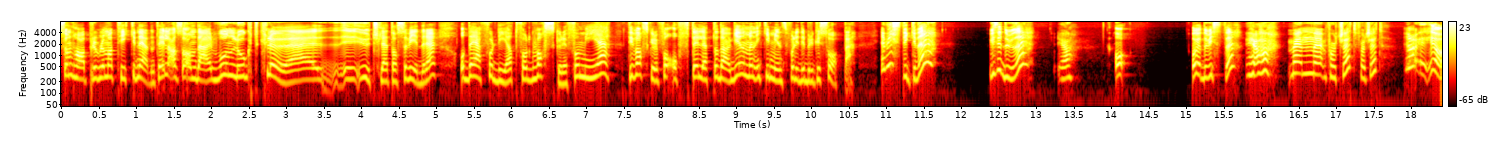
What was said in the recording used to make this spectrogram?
som har problematikk nedentil. Altså om det er vond lukt, kløe, eh, utslett osv. Og, så og det er fordi at folk vasker det for mye. De vasker det for ofte i løpet av dagen, men ikke minst fordi de bruker såpe. Jeg visste ikke det! Visste du det? Ja. Å ja, du visste det? ja. Men eh, fortsett. Fortsett. Ja, ja,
